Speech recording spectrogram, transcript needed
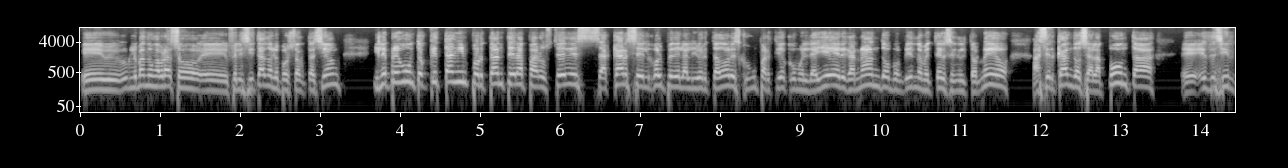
eh, le mando un abrazo eh, felicitándole por su actuación y le pregunto, ¿qué tan importante era para ustedes sacarse el golpe de la Libertadores con un partido como el de ayer, ganando, volviendo a meterse en el torneo, acercándose a la punta? Eh, es decir,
